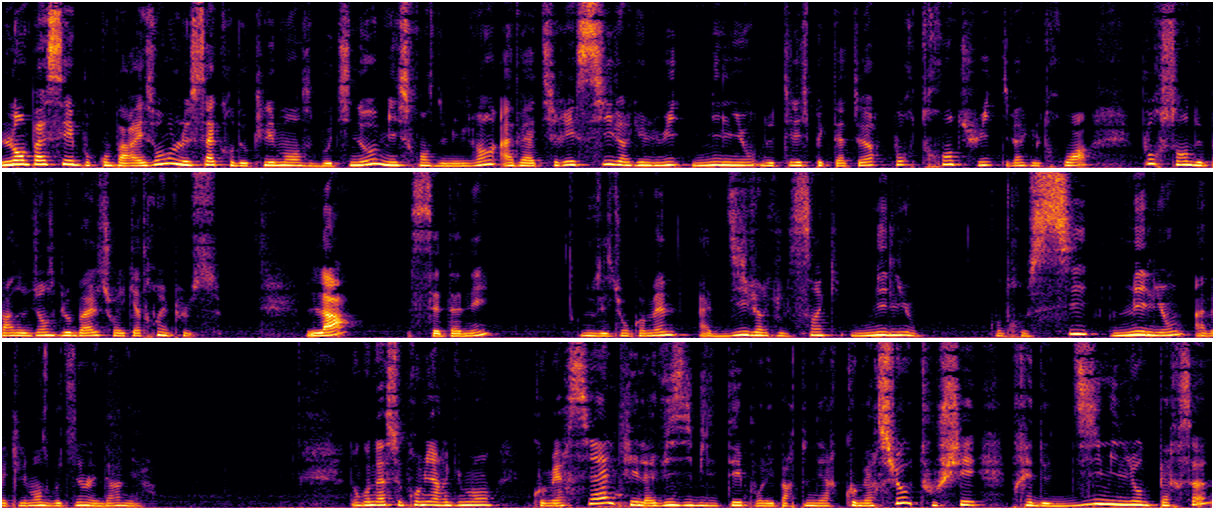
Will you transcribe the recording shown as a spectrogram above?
L'an passé, pour comparaison, le sacre de Clémence Bottineau, Miss France 2020, avait attiré 6,8 millions de téléspectateurs pour 38,3% de part d'audience globale sur les 4 ans et plus. Là, cette année, nous étions quand même à 10,5 millions, contre 6 millions avec Clémence Bottineau l'année dernière. Donc on a ce premier argument commercial qui est la visibilité pour les partenaires commerciaux, toucher près de 10 millions de personnes.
